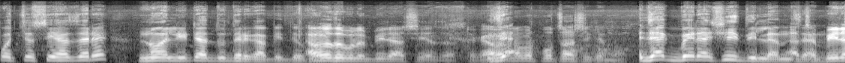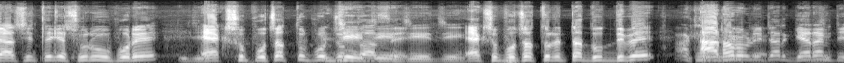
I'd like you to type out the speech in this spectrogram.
পঁচাশি হাজারে নয় লিটার দুধের গাবি দেবো। তো বলি বিরাশি হাজার টাকা আবার পঁচাশি কেন? যাক বেরাশি দিলাম আচ্ছা বিরাশি থেকে শুরু উপরে একশো পঁচাত্তর পর্যন্ত। একশো পঁচাত্তরেরটা দুধ দিবে আঠারো লিটার। গ্যারান্টি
